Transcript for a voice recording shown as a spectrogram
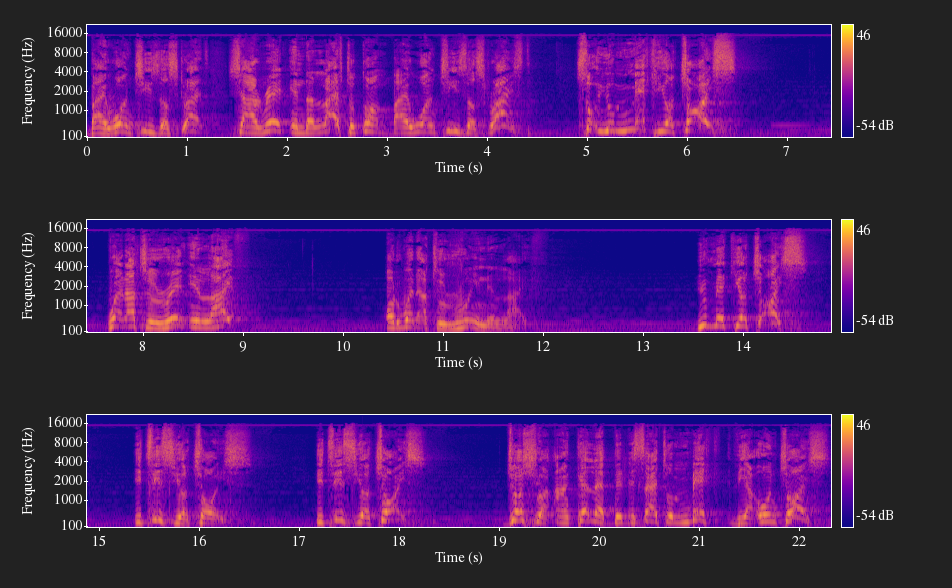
by one Jesus Christ, shall reign in the life to come by one Jesus Christ. So you make your choice whether to reign in life or whether to ruin in life. You make your choice. It is your choice. It is your choice. Joshua and Caleb, they decided to make their own choice.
